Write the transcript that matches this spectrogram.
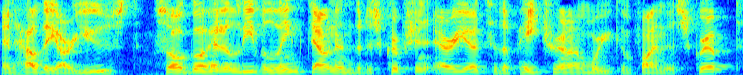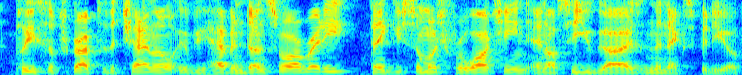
and how they are used. So I'll go ahead and leave a link down in the description area to the Patreon where you can find the script. Please subscribe to the channel if you haven't done so already. Thank you so much for watching and I'll see you guys in the next video.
